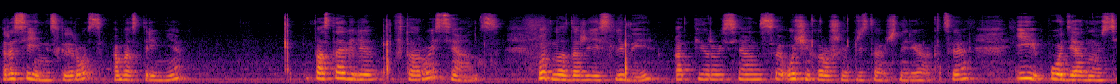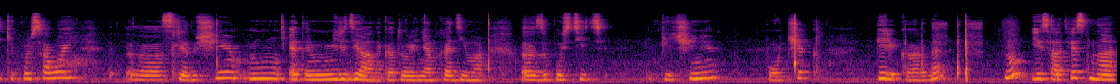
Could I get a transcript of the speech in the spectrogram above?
рассеянный склероз, обострение. Поставили второй сеанс. Вот у нас даже есть следы от первого сеанса, очень хорошая приставочная реакция. И по диагностике пульсовой э, следующие – это меридианы, которые необходимо э, запустить печени, почек, перикарда и, соответственно,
